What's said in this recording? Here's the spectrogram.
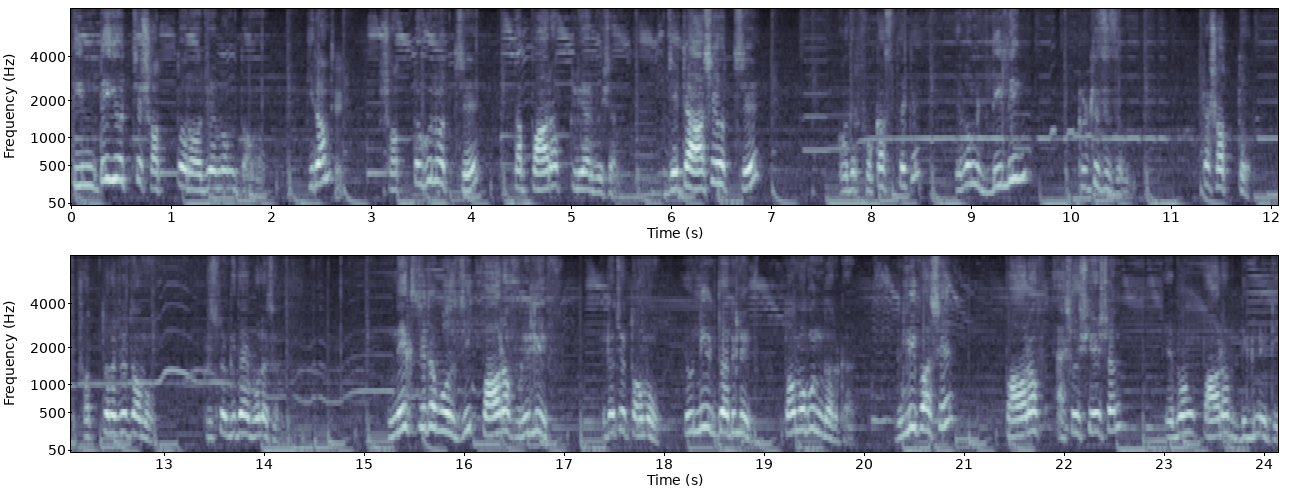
তিনটেই হচ্ছে সত্য রজ এবং তম। কিরম। সত্যগুণ হচ্ছে the power of clear vision যেটা আসে হচ্ছে আমাদের ফোকাস থেকে এবং ডিলিং ক্রিটিসিজম এটা সত্য। সত্য রজতম কৃষ্ণ গীতায় বলেছেন নেক্সট যেটা বলছি পাওয়ার অফ রিলিফ এটা হচ্ছে তম ইউ নিড দ্য রিলিফ তমগুণ দরকার। রিলিফ আসে পাওয়ার অফ অ্যাসোসিয়েশন এবং পাওয়ার অফ ডিগনিটি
